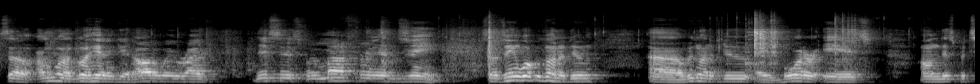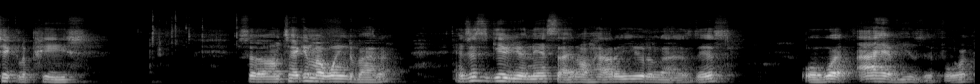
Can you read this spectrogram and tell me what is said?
So I'm to go ahead and get all the way right this is for my friend Gene. So Gene, what we're gonna do, uh, we're gonna do a border edge on this particular piece. So I'm taking my wing divider and just to give you an insight on how to utilize this or what I have used it for.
